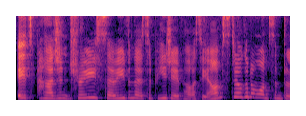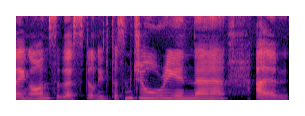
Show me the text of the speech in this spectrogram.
it's pageantry, so even though it's a PJ party, I'm still going to want some bling on. So they still need to put some jewelry in there. Um,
